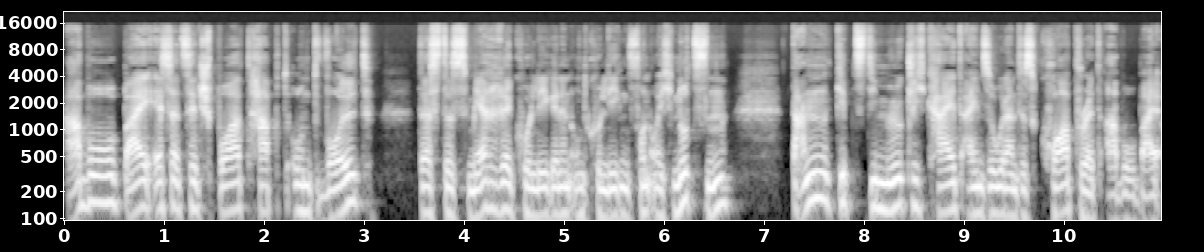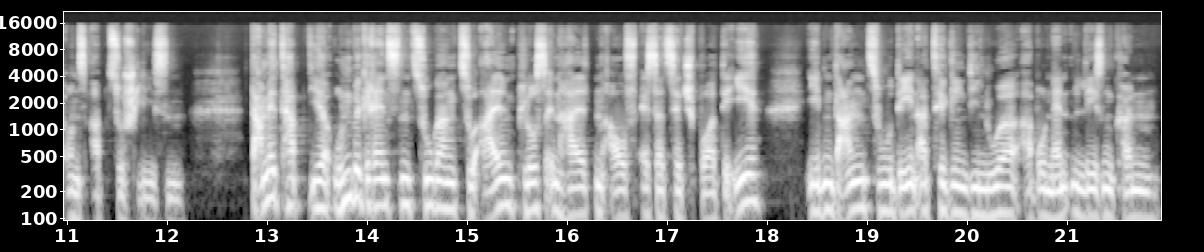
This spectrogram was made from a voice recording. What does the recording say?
Abo bei SAZ Sport habt und wollt, dass das mehrere Kolleginnen und Kollegen von euch nutzen, dann gibt's die Möglichkeit, ein sogenanntes Corporate-Abo bei uns abzuschließen. Damit habt ihr unbegrenzten Zugang zu allen Plus-Inhalten auf sazsport.de, eben dann zu den Artikeln, die nur Abonnenten lesen können,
